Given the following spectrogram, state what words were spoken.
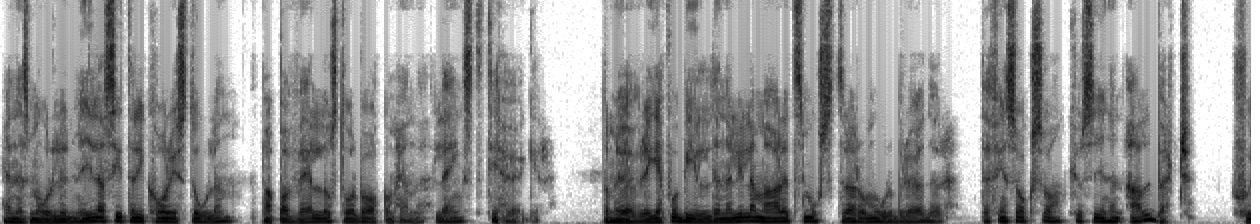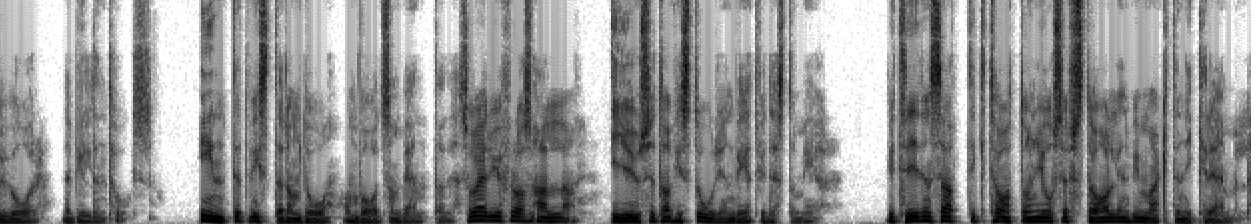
Hennes mor Ludmila sitter i korgstolen, pappa Vello står bakom henne, längst till höger. De övriga på bilden är lilla Marets mostrar och morbröder. Där finns också kusinen Albert, sju år, när bilden togs. Intet visste de då om vad som väntade. Så är det ju för oss alla. I ljuset av historien vet vi desto mer. Vid tiden satt diktatorn Josef Stalin vid makten i Kreml.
